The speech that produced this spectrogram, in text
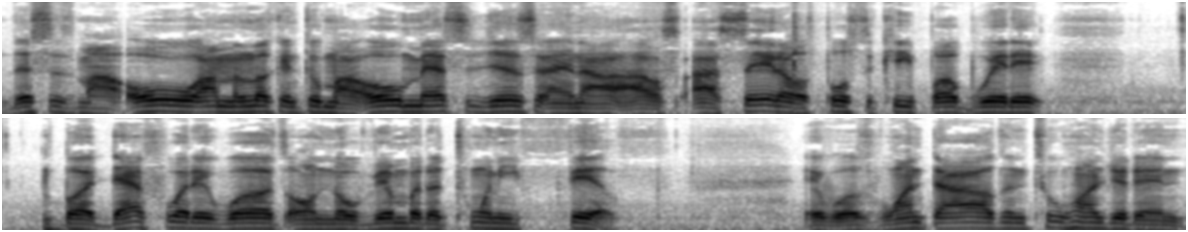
This is my old, I'm looking through my old messages and I, I, I said I was supposed to keep up with it, but that's what it was on November the 25th. It was 1,200 and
